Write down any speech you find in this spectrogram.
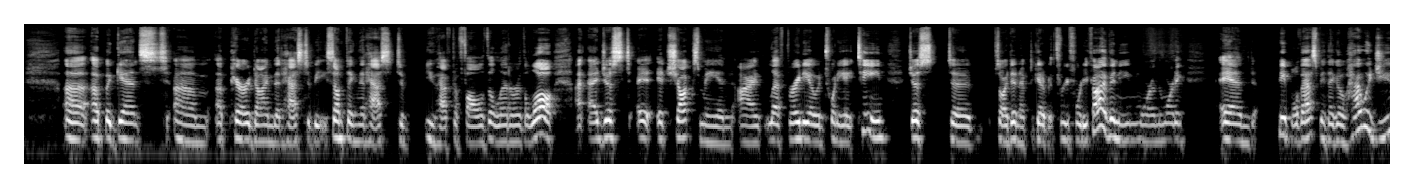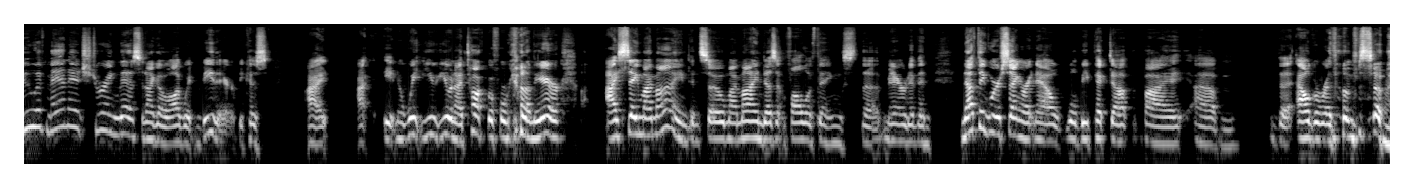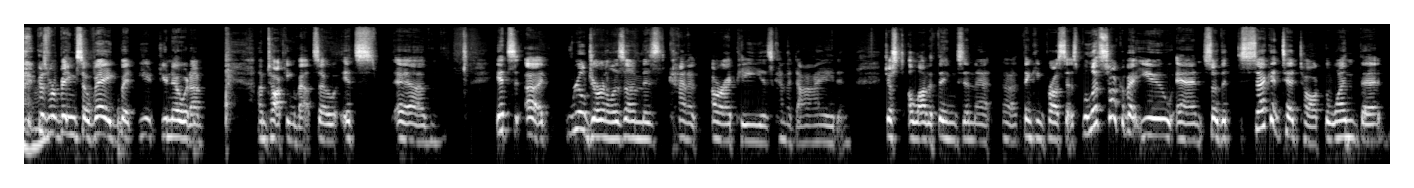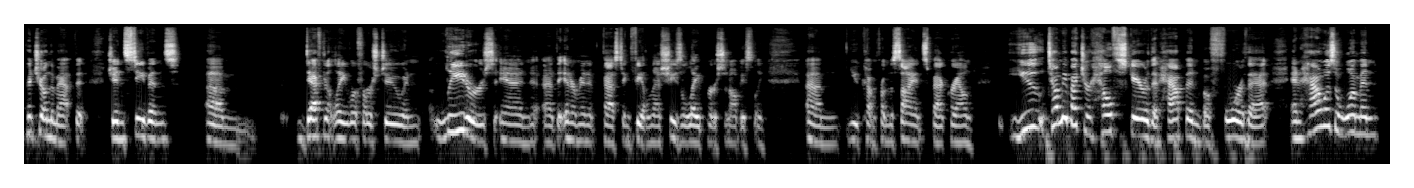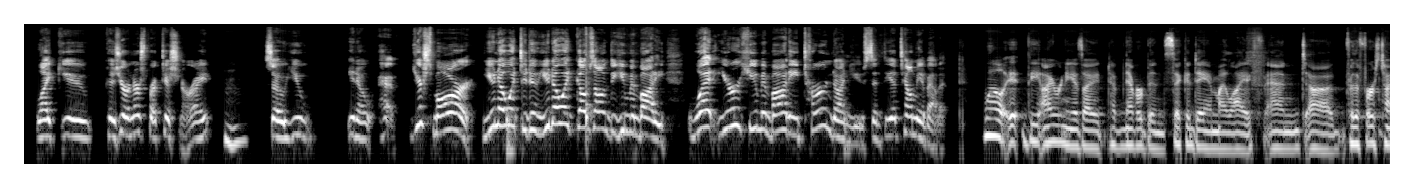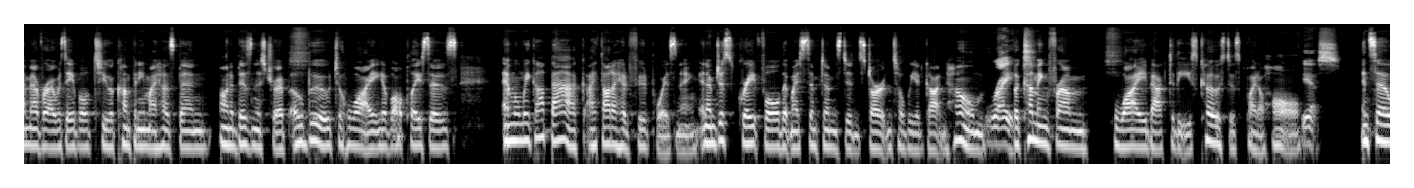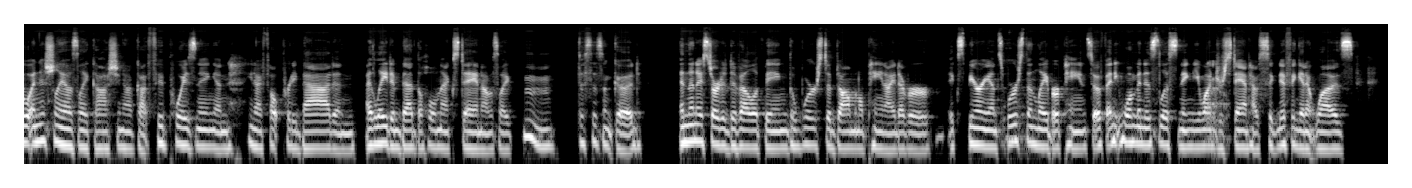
uh, up against um, a paradigm that has to be something that has to you have to follow the letter of the law. I, I just it, it, shocks me, and I left radio in 2018 just to so I didn't have to get up at 3:45 anymore in the morning. And people have asked me, they go, "How would you have managed during this?" And I go, well, "I wouldn't be there because I." I, you know, we, you, you and I talked before we got on the air. I say my mind. And so my mind doesn't follow things, the narrative. And nothing we're saying right now will be picked up by um, the algorithms. So because mm-hmm. we're being so vague, but you you know what I'm I'm talking about. So it's um, it's uh, real journalism is kind of RIP is kind of died and just a lot of things in that uh, thinking process. But let's talk about you. And so the second TED talk, the one that put you on the map that Gin Stephens um, definitely refers to and leaders in uh, the intermittent fasting field. Now, she's a layperson, obviously. Um, you come from the science background. You tell me about your health scare that happened before that, and how, was a woman like you, because you're a nurse practitioner, right? Mm-hmm. So you, you know, have, you're smart. You know what to do. You know what goes on the human body. What your human body turned on you, Cynthia? Tell me about it. Well, it, the irony is, I have never been sick a day in my life. And uh, for the first time ever, I was able to accompany my husband on a business trip, Oahu, to Hawaii, of all places. And when we got back, I thought I had food poisoning. And I'm just grateful that my symptoms didn't start until we had gotten home. Right. But coming from Hawaii back to the East Coast is quite a haul. Yes. And so initially I was like, gosh, you know, I've got food poisoning and, you know, I felt pretty bad. And I laid in bed the whole next day and I was like, hmm, this isn't good. And then I started developing the worst abdominal pain I'd ever experienced, worse than labor pain. So if any woman is listening, you understand how significant it was.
